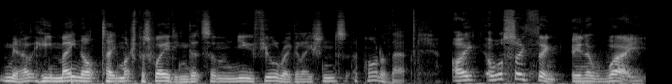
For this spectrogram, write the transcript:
You know, he may not take much persuading that some new fuel regulations are part of that. I also think, in a way,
